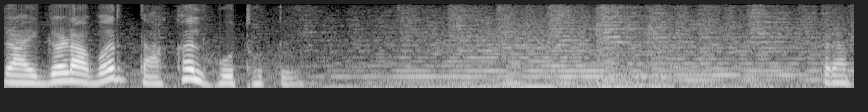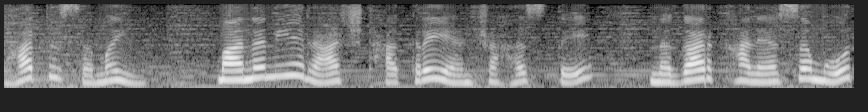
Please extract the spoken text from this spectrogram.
रायगडावर दाखल होत होते. प्रभात समयी माननीय राज ठाकरे यांच्या हस्ते नगारखान्यासमोर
